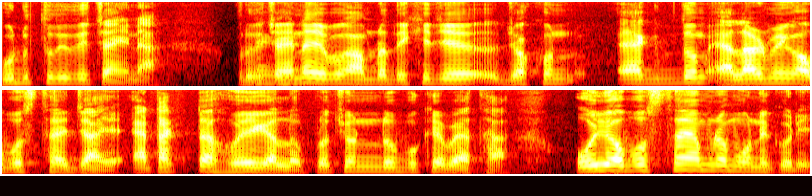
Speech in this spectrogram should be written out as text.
গুরুত্ব দিতে চাই না। গুরুত্ব চাই না এবং আমরা দেখি যে যখন একদম অ্যালার্মিং অবস্থায় যায় অ্যাটাকটা হয়ে গেল প্রচণ্ড বুকে ব্যথা ওই অবস্থায় আমরা মনে করি।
